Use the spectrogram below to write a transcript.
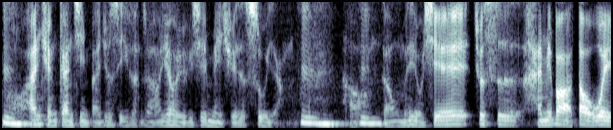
嗯，安全干净本来就是一个很重要，要有一些美学的素养。嗯，好，那我们有些就是还没办法到位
